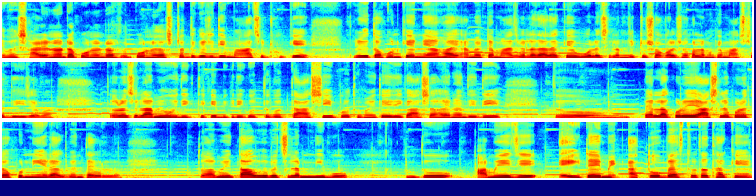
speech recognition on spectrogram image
এবার সাড়ে নটা, পনেরো দশ পনেরো দশটার দিকে যদি মাছ ঢুকে, তাহলে তখন কি আর নেওয়া হয়? আমি একটা মাছবেলা দাদাকেও বলেছিলাম যে একটু সকাল সকাল আমাকে মাছটা দিয়ে যাবা। তো ওরা ছিল, আমি ওই দিক থেকে বিক্রি করতে করতে আসি, প্রথমেই তো এদিকে আসা হয় না দিদি। তো পেলা করে আসলে পরে তখন নিয়ে রাখবেন, তাই বলল। তো আমি তাও ভেবেছিলাম নিব কিন্তু আমি যে এই টাইমে এত ব্যস্ততা থাকে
